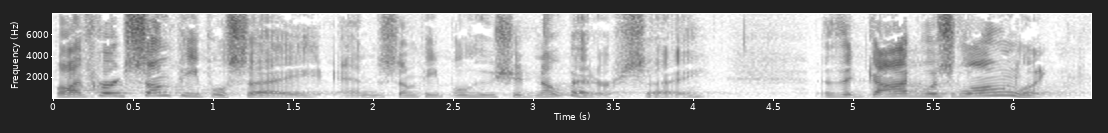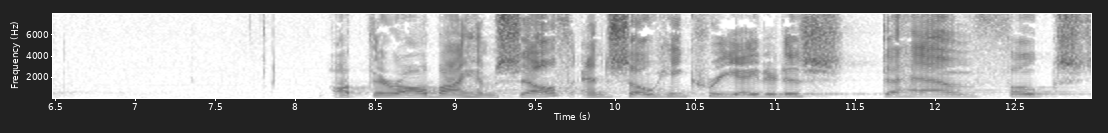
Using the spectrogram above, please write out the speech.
Well, I've heard some people say, and some people who should know better say, that God was lonely up there all by himself, and so he created us to have folks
